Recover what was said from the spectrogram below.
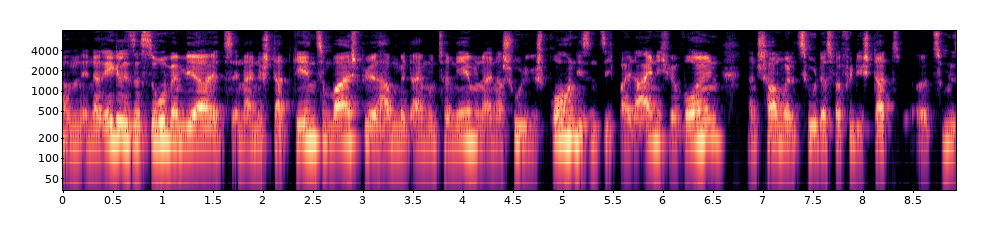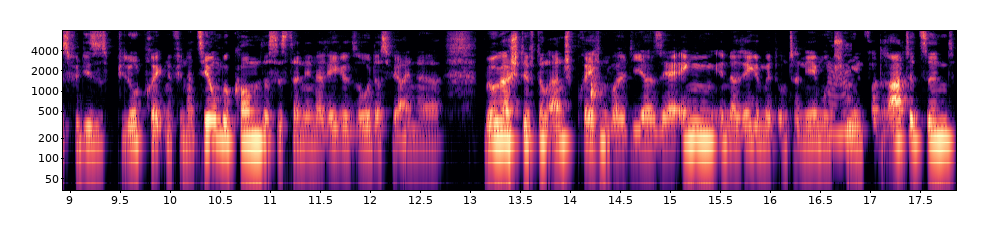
Ähm, in der Regel ist es so, wenn wir jetzt in eine Stadt gehen zum Beispiel, haben mit einem Unternehmen und einer Schule gesprochen, die sind sich beide einig, wir wollen, dann schauen wir dazu, dass wir für die Stadt äh, zumindest für dieses Pilotprojekt eine Finanzierung bekommen. Das ist dann in der Regel so, dass wir eine Bürgerstiftung ansprechen, weil die ja sehr eng in der Regel mit Unternehmen und mhm. Schulen verdrahtet sind.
